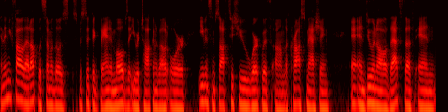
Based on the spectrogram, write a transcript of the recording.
and then you follow that up with some of those specific band and mobs that you were talking about, or even some soft tissue work with um, lacrosse smashing and, and doing all of that stuff. And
